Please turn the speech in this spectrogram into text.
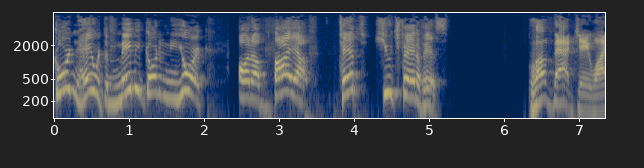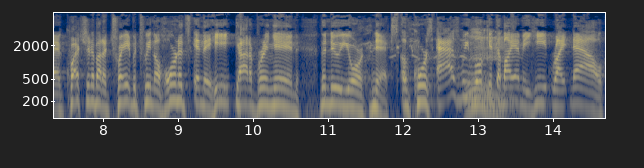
Gordon Hayward to maybe go to New York on a buyout. Thibs, huge fan of his. Love that, JY. A question about a trade between the Hornets and the Heat. Got to bring in the New York Knicks. Of course, as we look at the hmm. Miami Heat right now,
